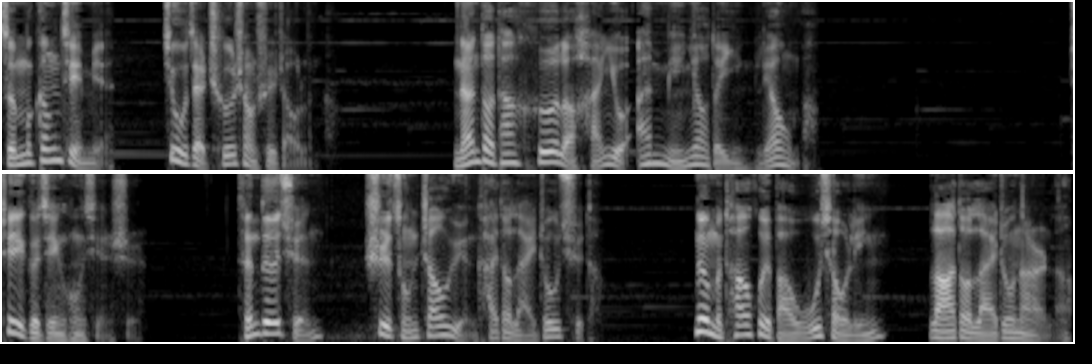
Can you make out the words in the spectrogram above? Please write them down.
怎么刚见面就在车上睡着了呢？难道他喝了含有安眠药的饮料吗？这个监控显示。滕德全是从招远开到莱州去的，那么他会把吴小玲拉到莱州哪儿呢？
